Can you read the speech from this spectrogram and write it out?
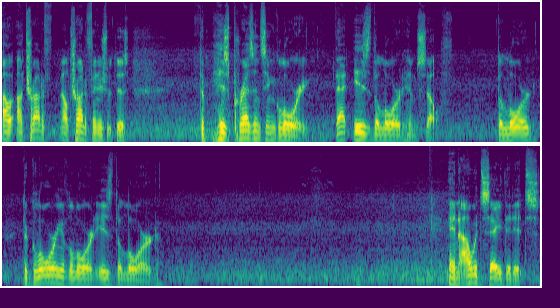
I'll, I'll try to I'll try to finish with this. The, his presence in glory, that is the Lord Himself. The Lord, the glory of the Lord is the Lord And I would say that it's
